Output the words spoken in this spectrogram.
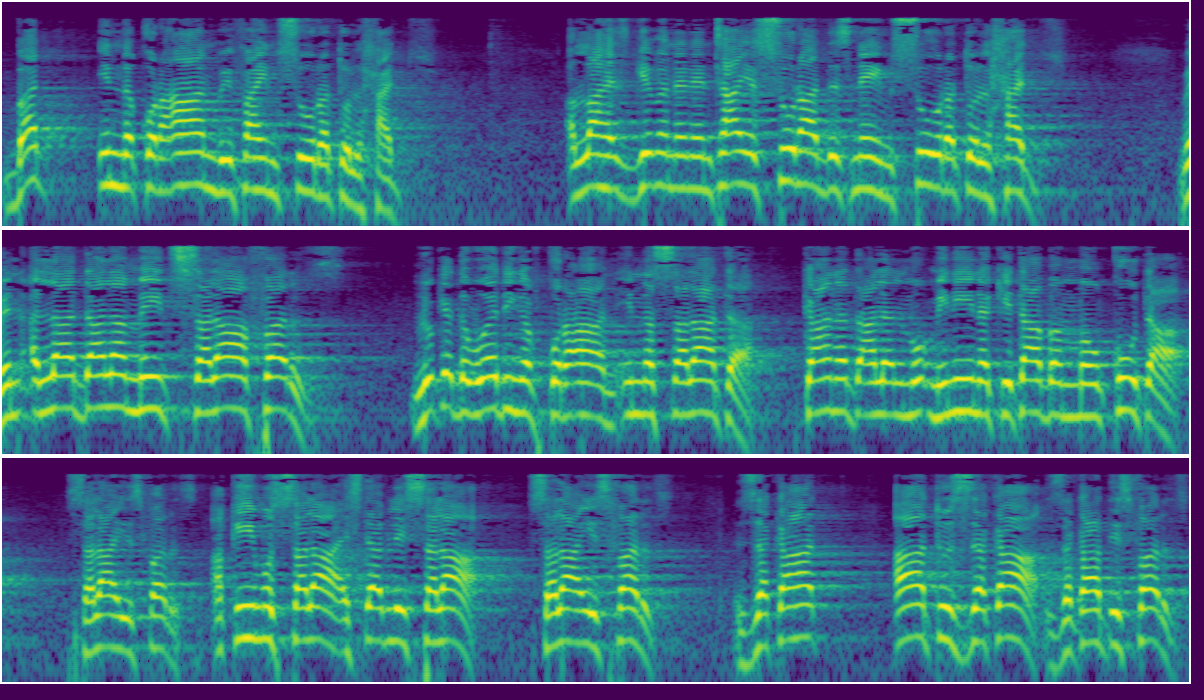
But in the Quran we find Suratul Hajj. Allah has given an entire surah this name, Suratul Hajj. When Allah Ta'ala made Salah farz, Look at the wording of Quran. Inna salata ala al-mu'minina kitaban mawquta. Salah is farz. Aqimus salah. Establish salah. Salah is farz. Zakat. Atuz zakah. Zakat is farz.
